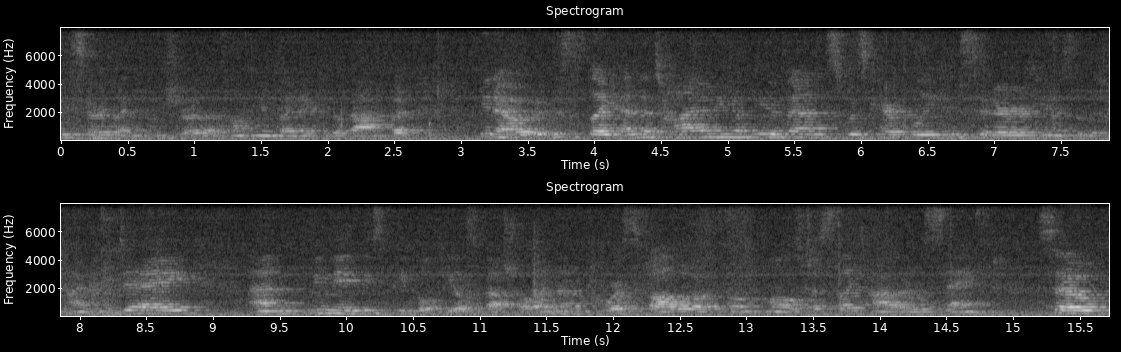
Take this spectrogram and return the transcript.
be served. I'm sure that's on the invite, I could go back, but, you know, it was like, and the timing of the events was carefully considered, you know, so the time of the day, and we made these people feel special. And then, of course, follow-up phone calls, just like Tyler was saying. So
